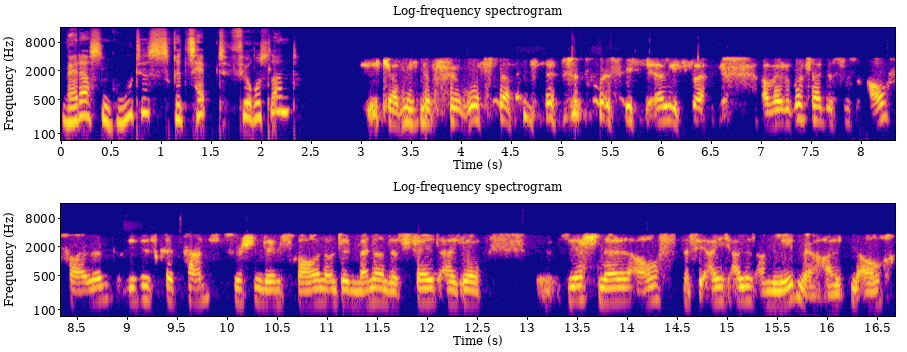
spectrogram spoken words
Wäre das ein gutes Rezept für Russland? Ich glaube nicht nur für Russland, muss ich ehrlich sagen. Aber in Russland ist es auffallend, die Diskrepanz zwischen den Frauen und den Männern. Das fällt also sehr schnell auf, dass sie eigentlich alles am Leben erhalten auch.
